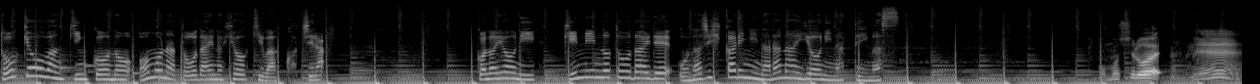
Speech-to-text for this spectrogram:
東京湾近郊の主な灯台の表記はこちら。このように近隣の灯台で同じ光にならないようになっています。面白い。ねえ。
